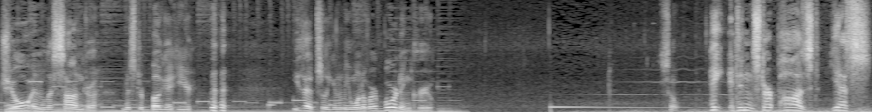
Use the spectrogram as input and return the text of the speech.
Joel, and Lysandra. Mr. Bugga here. He's actually going to be one of our boarding crew. So, hey, it didn't start paused. Yes.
